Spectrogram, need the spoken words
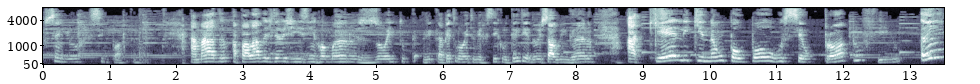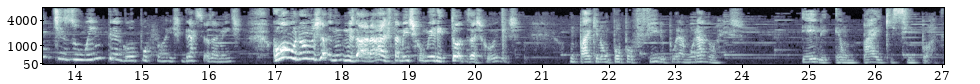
O Senhor se importa. Amado, a palavra de Deus diz em Romanos 8, capítulo 8, versículo 32, salvo engano, aquele que não poupou o seu próprio filho, antes o entregou por nós, graciosamente. Como não nos dará justamente com ele todas as coisas? Um pai que não poupa o filho por amor a nós. Ele é um pai que se importa.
